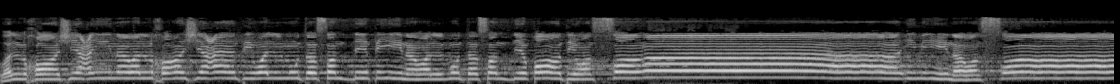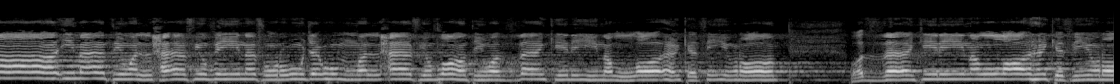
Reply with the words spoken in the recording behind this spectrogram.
والخاشعين والخاشعات والمتصدقين والمتصدقات والصائمين والصائمات والحافظين فروجهم والحافظات والذاكرين الله كثيرا والذاكرين الله كثيرا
